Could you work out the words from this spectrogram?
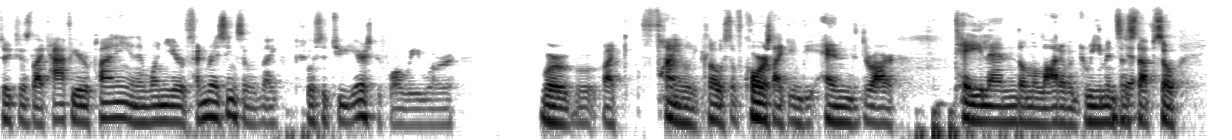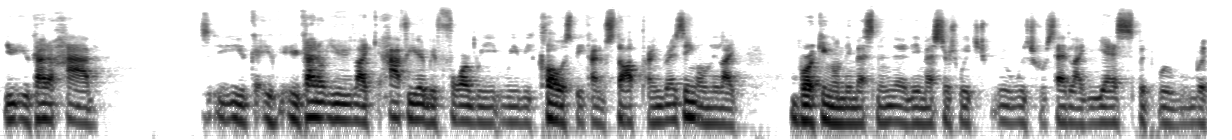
took us like half a year of planning and then one year of fundraising. So like close to two years before we were were, were like finally closed. Of course like in the end there are tail end on a lot of agreements and Yeah. stuff. So you you kind of have you, you you kind of you like half a year before we we, we closed we kind of stopped fundraising only like working on the investment uh, the investors which which were said like yes but we're, we're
